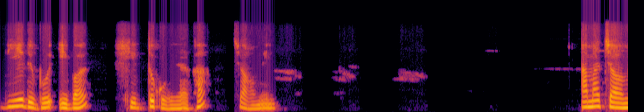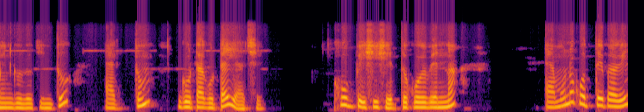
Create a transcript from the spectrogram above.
দিয়ে দেব এবার সেদ্ধ করে রাখা চাউমিন। আমার চাউমিনগুলো কিন্তু একদম গোটা গোটাই আছে। খুব বেশি সেদ্ধ করবেন না। এমনও করতে পারেন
